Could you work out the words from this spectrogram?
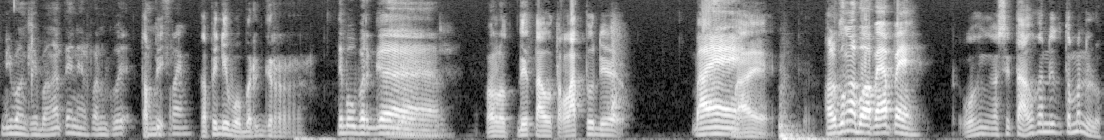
Dia bangke banget ya nelpon gue. Tapi- frame. Tapi dia bawa burger. Dia bawa burger. Kalau dia tahu telat tuh dia Baik. baik. Kalau gue nggak bawa apa-apa. Gua ngasih tahu kan itu temen lu.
